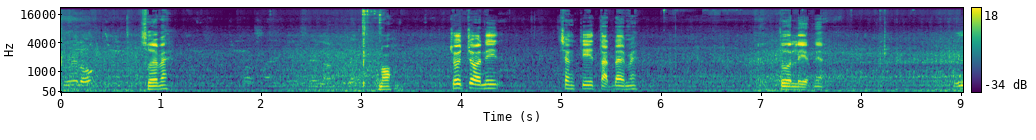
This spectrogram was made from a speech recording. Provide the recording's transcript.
สวยหรอสวยไหมใส่นี่ใส่หลังอยู่แล้วเนาะโจโจนี่ช่างเจตัดได้ไหม ตัวเลดเนี่ยโอ้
